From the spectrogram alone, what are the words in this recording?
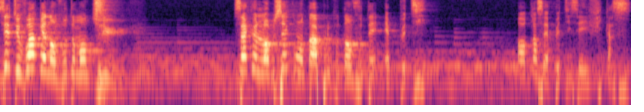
Si tu vois qu'un envoûtement dure, c'est que l'objet qu'on t'a appris pour t'envoûter est petit. Or, quand c'est petit, c'est efficace.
